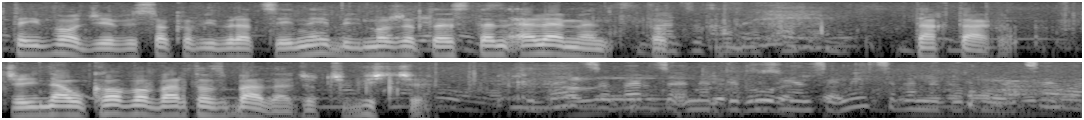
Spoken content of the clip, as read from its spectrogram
w tej wodzie wysokowibracyjnej. Być może to jest ten element. To, tak, tak. Czyli naukowo warto zbadać, oczywiście. Bardzo, bardzo energetyzujące miejsce, będę go polecała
